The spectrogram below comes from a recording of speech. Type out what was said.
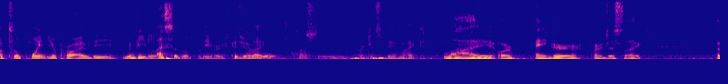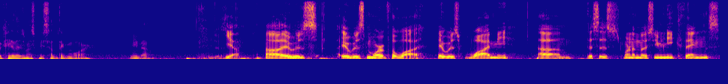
up to a point, your probably would be less of a believer because you're like, really questioning or just being like, why or anger or just like, okay, there must be something more, you know? Yeah. Uh, it was it was more of the why. It was why me. Um, this is one of the most unique things.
